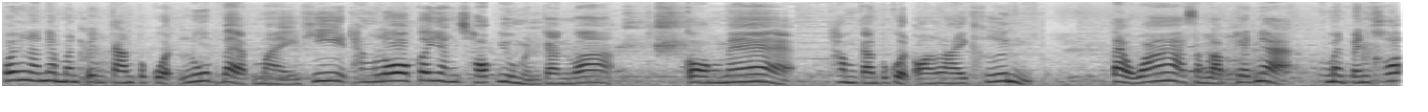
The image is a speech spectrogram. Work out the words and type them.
เพราะฉะนั้นเนี่ยมันเป็นการประกวดรูปแบบใหม่ที่ทั้งโลกก็ยังช็อกอยู่เหมือนกันว่า กองแม่ทำการประกวดออนไลน์ขึ้น แต่ว่าสำหรับเพชรเนี่ยมันเป็นข้อ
